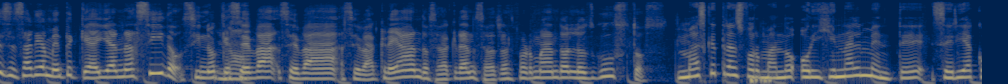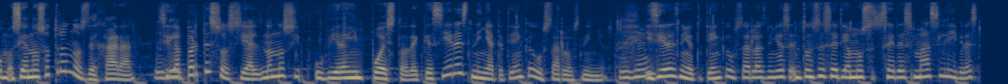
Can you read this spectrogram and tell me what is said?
necesariamente que haya nacido, sino que No. se va, se va, se va creando, se va creando, se va transformando los gustos. Más que transformando, originalmente sería como si a nosotros nos dejaran, si la parte social no nos hubiera impuesto de que si eres niña te tienen que gustar los niños y si eres niño te tienen que gustar las niñas, entonces seríamos seres más libres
